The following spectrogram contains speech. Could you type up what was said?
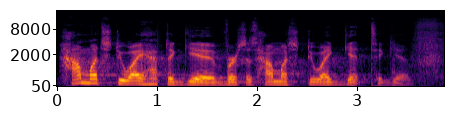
how much do I have to give versus how much do I get to give?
